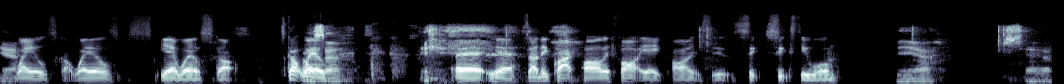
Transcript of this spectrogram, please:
Yeah. Wales Scott. Wales. Yeah, Wales Scott. Scott Wales. Also- Uh, yeah, so I did quite poorly. 48 points, six- 61. Yeah. So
